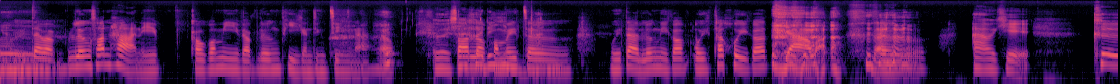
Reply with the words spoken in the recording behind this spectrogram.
เงี้ยเออแต่แบบเรื่องซ่อนหานี้เขาก็มีแบบเรื่องผีกันจริง ๆ นะแบบเออซ่ใช่อนเคเรายได้ก็ยินไม่เหมือนเจกัอนอุ้ยแต่เรื่องนี้ก็อุ้ยถ้าคุยก็ยาวอะเอออ่าโอเค คือ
